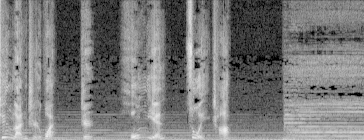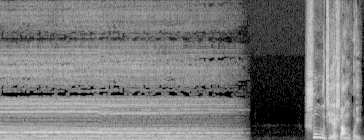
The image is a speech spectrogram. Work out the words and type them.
青蓝志怪之红颜醉茶。书接上回，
